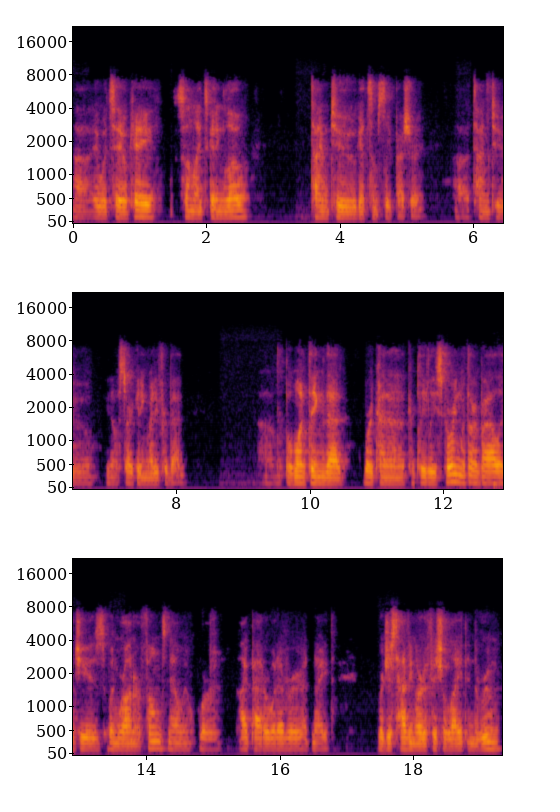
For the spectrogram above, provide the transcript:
uh, it would say, okay, sunlight's getting low, time to get some sleep pressure, uh, time to you know start getting ready for bed. Um, but one thing that we're kind of completely screwing with our biology is when we're on our phones now or iPad or whatever at night, we're just having artificial light in the room,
